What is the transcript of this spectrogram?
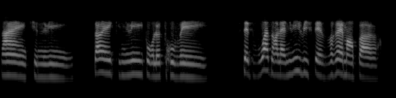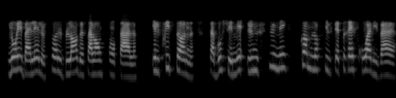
Cinq nuits, cinq nuits pour le trouver. Cette voix dans la nuit lui fait vraiment peur. Noé balaie le sol blanc de sa lampe frontale. Il frissonne. Sa bouche émet une fumée comme lorsqu'il fait très froid l'hiver.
